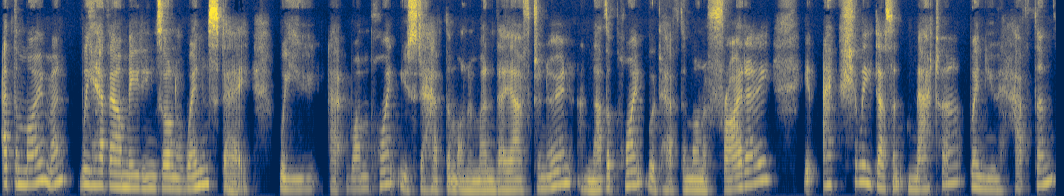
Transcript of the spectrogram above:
At the moment, we have our meetings on a Wednesday. We, at one point, used to have them on a Monday afternoon. Another point would have them on a Friday. It actually doesn't matter when you have them,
